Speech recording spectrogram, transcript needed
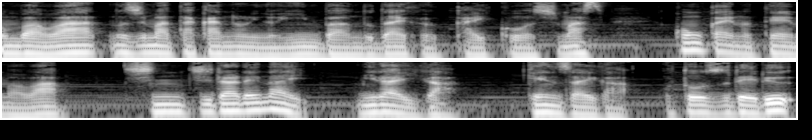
こんばんは。野島貴則のインバウンド大学開講します。今回のテーマは信じられない未来が現在が訪れる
